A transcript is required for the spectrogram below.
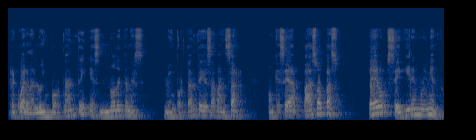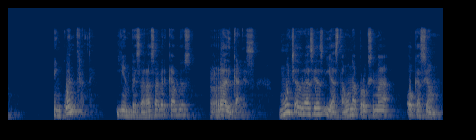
Recuerda, lo importante es no detenerse. Lo importante es avanzar, aunque sea paso a paso, pero seguir en movimiento. Encuéntrate y empezarás a ver cambios radicales. Muchas gracias y hasta una próxima ocasión.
